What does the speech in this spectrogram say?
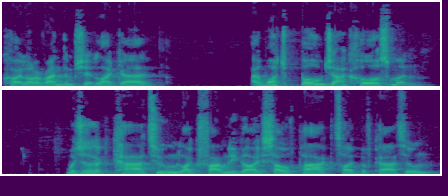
quite a lot of random shit. Like uh, I watched BoJack Horseman, which is like a cartoon, like Family Guy, South Park type of cartoon.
